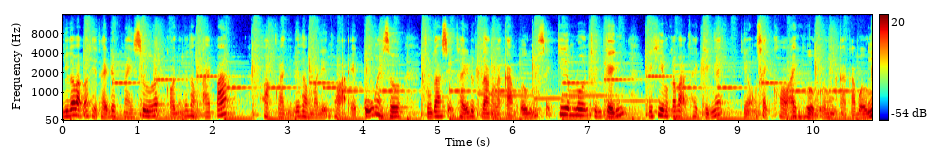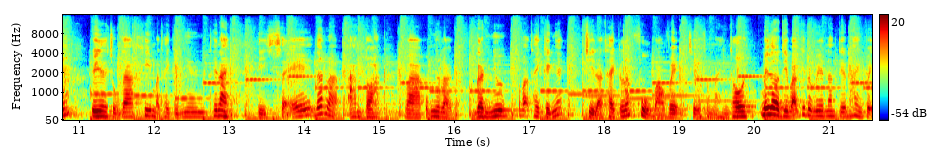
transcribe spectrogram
như các bạn có thể thấy được ngày xưa ấy, có những cái dòng iPad hoặc là những cái dòng mà điện thoại cũ ngày xưa chúng ta sẽ thấy được rằng là cảm ứng sẽ kiêm luôn trên kính. Nhưng khi mà các bạn thay kính ấy thì cũng sẽ có ảnh hưởng luôn cả cảm ứng tuy nhiên chúng ta khi mà thay kính như thế này thì sẽ rất là an toàn và cũng như là gần như các bạn thay kính ấy, chỉ là thay cái lớp phủ bảo vệ trên cái phần màn hình thôi. Bây giờ thì bạn kỹ thuật viên đang tiến hành vệ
